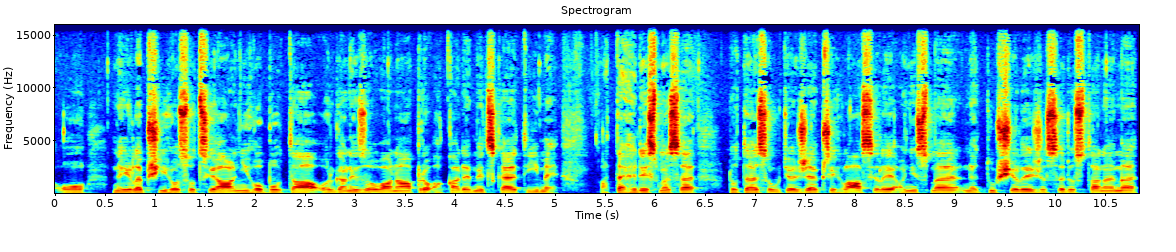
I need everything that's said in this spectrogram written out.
o nejlepšího sociálního bota organizovaná pro akademické týmy. A tehdy jsme se do té soutěže přihlásili, ani jsme netušili, že se dostaneme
